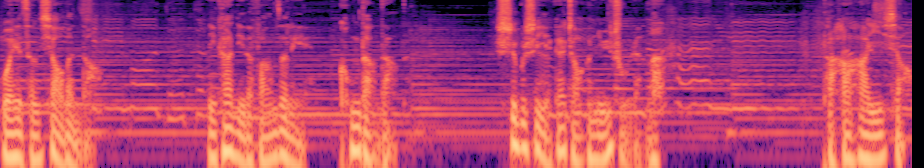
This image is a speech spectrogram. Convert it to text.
我也曾笑问道：“你看你的房子里空荡荡的。”是不是也该找个女主人了？他哈哈一笑，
